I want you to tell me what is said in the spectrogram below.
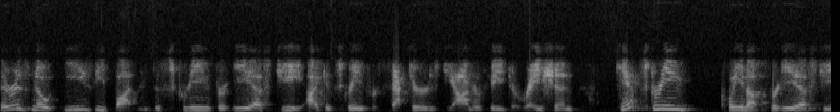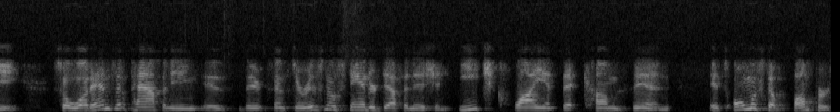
There is no easy button to screen for ESG. I can screen for sectors, geography, duration. Can't screen clean up for ESG. So what ends up happening is there, since there is no standard definition, each client that comes in, it's almost a bumper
